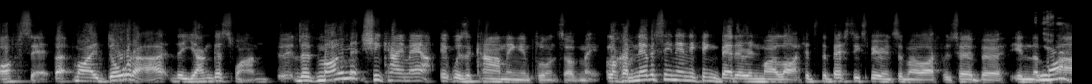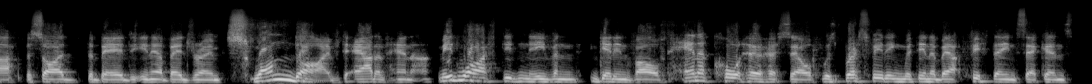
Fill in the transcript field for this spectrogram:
offset. But my daughter, the youngest one, the moment she came out, it was a calming influence of me. Like I've never seen anything better in my life. It's the best experience of my life was her birth in the Yeah. bath beside the bed in our bedroom. Swan dived out of Hannah. Midwife didn't even get involved. Hannah caught her herself, was breastfeeding within about 15 seconds.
